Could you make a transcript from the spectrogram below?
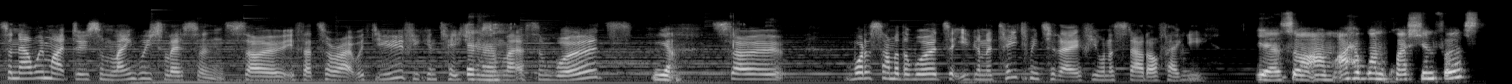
So now we might do some language lessons. So if that's all right with you, if you can teach me Yeah. some la- some words. Yeah. So what are some of the words that you're going to teach me today? If you want to start off, Aggie. Yeah. So um, I have one question first.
